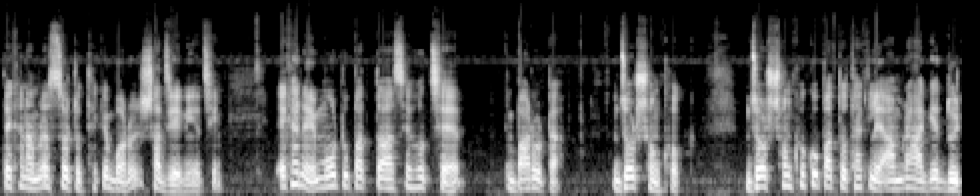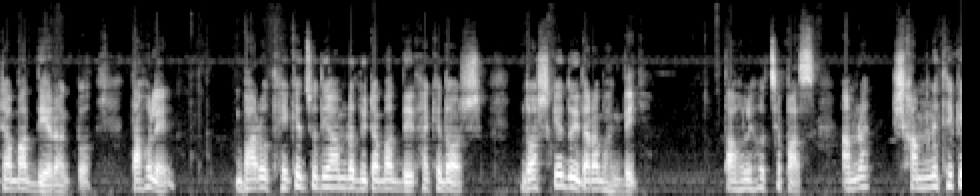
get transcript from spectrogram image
তো এখানে আমরা ছোট থেকে বড় সাজিয়ে নিয়েছি। এখানে মোট উপাত্ত আছে হচ্ছে বারোটা জোর সংখ্যক। জোর সংখ্যক উপাত্ত থাকলে আমরা আগে দুইটা বাদ দিয়ে রাখব। তাহলে বারো থেকে যদি আমরা দুইটা বাদ দিই থাকে দশ, দশকে দুই দ্বারা ভাগ দিই। তাহলে হচ্ছে পাঁচ। আমরা সামনে থেকে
